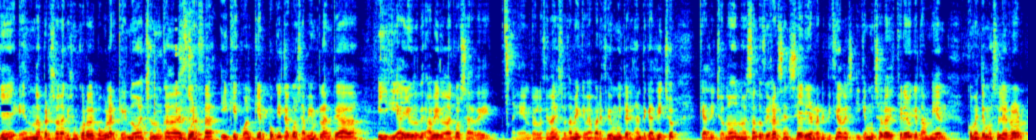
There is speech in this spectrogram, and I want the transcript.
que en una persona que es un corredor popular que no ha hecho nunca nada de fuerza y que cualquier poquita cosa bien planteada y, ha, habido una cosa de en relación a esto también que me ha parecido muy interesante que has dicho que has dicho no no es tanto fijarse en series repeticiones y que muchas veces creo que también cometemos el error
